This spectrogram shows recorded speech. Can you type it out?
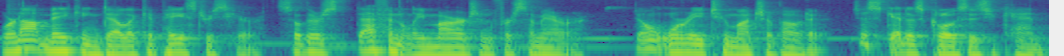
We're not making delicate pastries here, so there's definitely margin for some error. Don't worry too much about it, just get as close as you can.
